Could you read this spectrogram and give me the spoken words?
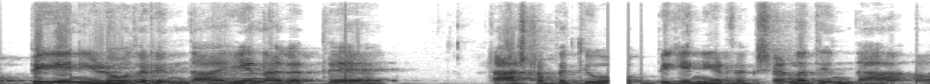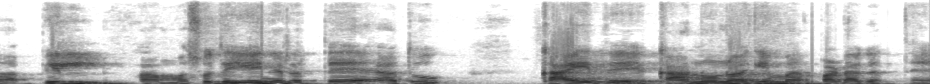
ಒಪ್ಪಿಗೆ ನೀಡುವುದರಿಂದ ಏನಾಗತ್ತೆ? ರಾಷ್ಟ್ರಪತಿ ಒಪ್ಪಿಗೆ ನೀಡಿದ ಕ್ಷಣದಿಂದ ಆ ಬಿಲ್, ಆ ಮಸೂದೆ ಏನಿರುತ್ತೆ, ಅದು ಕಾಯ್ದೆ, ಕಾನೂನಾಗಿ ಮಾರ್ಪಾಡಾಗತ್ತೆ.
